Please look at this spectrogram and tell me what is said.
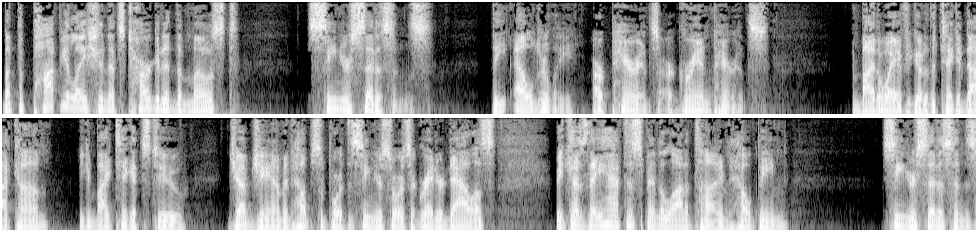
but the population that's targeted the most senior citizens, the elderly, our parents, our grandparents. And by the way, if you go to theticket.com, you can buy tickets to Jub Jam and help support the senior source of Greater Dallas because they have to spend a lot of time helping senior citizens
